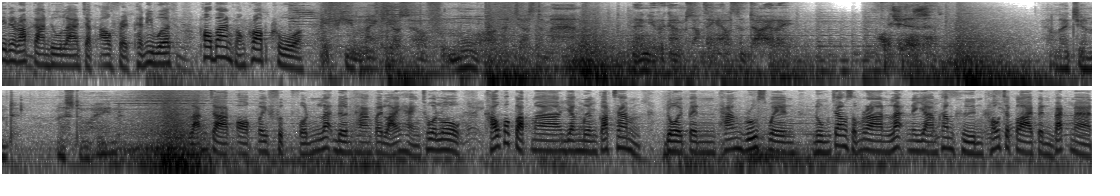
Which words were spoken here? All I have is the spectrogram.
ที่ได้รับการดูแลจากอัลเฟรดเพนนีเวิร์ธพ่อบ้านของครอบครัว If you make yourself more than just a man, then you become something else entirely. Which is? A legend, Mr. Wayne. หลังจากออกไปฝึกฝนและเดินทางไปหลายแห่งทั่วโลก เขาก็กลับมายังเมืองก็อตแทมโดยเป็นทั้งบรูซเวนหนุ่มเจ้าสำราญและในยามค่ำคืน เขาจะกลายเป็นแบทแมน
